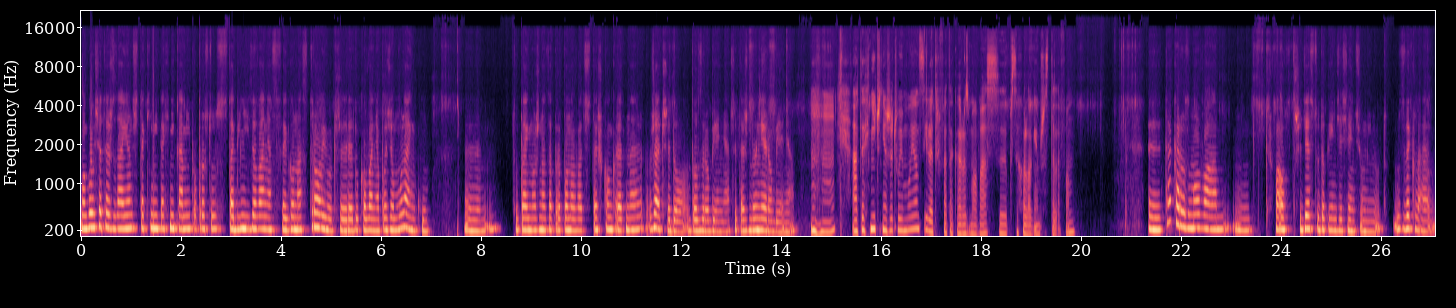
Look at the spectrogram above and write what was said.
Mogą się też zająć takimi technikami po prostu stabilizowania swojego nastroju czy redukowania poziomu lęku. Tutaj można zaproponować też konkretne rzeczy do, do zrobienia, czy też do nierobienia. Mhm. A technicznie rzecz ujmując, ile trwa taka rozmowa z psychologiem przez telefon? Y, taka rozmowa mm, trwa od 30 do 50 minut. Zwykle,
